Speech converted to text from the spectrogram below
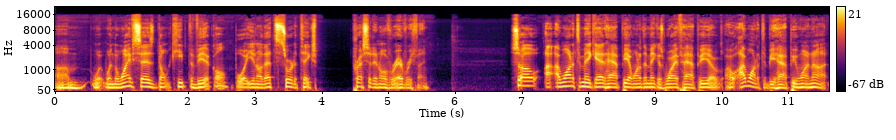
um, when the wife says, don't keep the vehicle, boy, you know, that sort of takes precedent over everything. So I, wanted to make Ed happy. I wanted to make his wife happy. I, I wanted to be happy. Why not?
